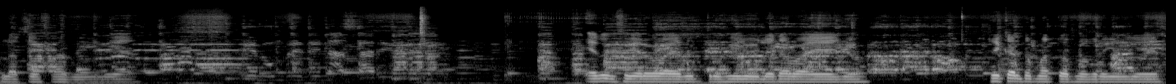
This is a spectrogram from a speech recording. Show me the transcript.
Plaza Familia, Edwin Figueroa, Edwin Trujillo, Hilera Baello, Ricardo Matos Rodríguez,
